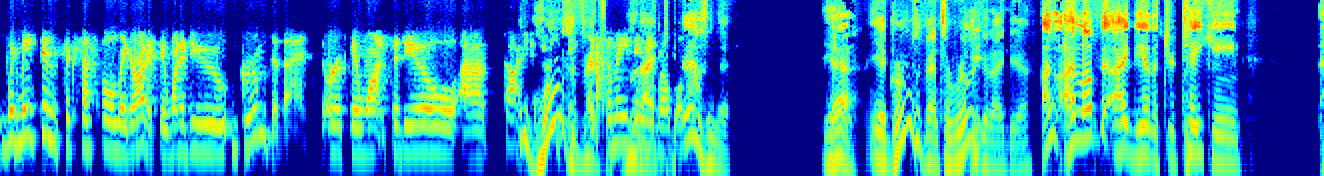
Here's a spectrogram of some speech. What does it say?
would make them successful later on if they want to do grooms events or if they want to do uh, gosh, grooms events. So many things idea, isn't it? Yeah, yeah. Grooms events a really good idea. I, I love the idea that you're taking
